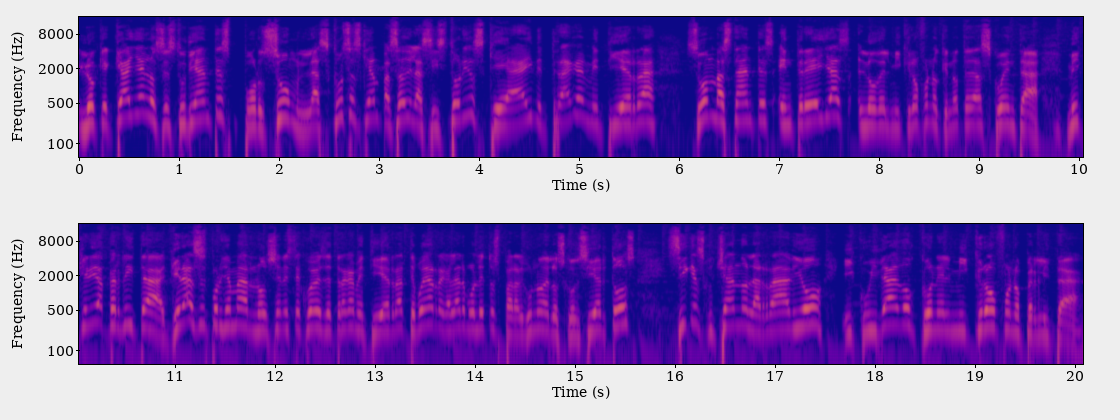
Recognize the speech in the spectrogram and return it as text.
lo que callan los estudiantes por Zoom, las cosas que han pasado y las historias que hay de Trágame Tierra son bastantes, entre ellas lo del micrófono que no te das cuenta. Mi querida Perlita, gracias por llamarnos en este jueves de Trágame Tierra. Te voy a regalar boletos para alguno de los conciertos. Sigue escuchando la radio y cuidado con el micrófono, Perlita.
